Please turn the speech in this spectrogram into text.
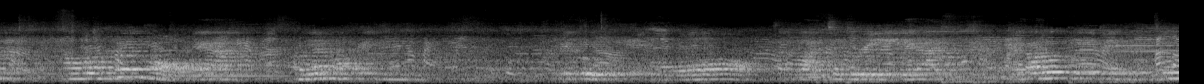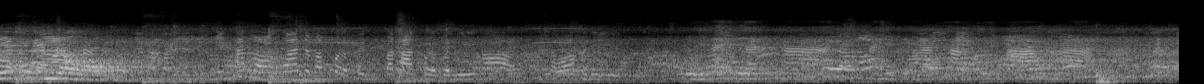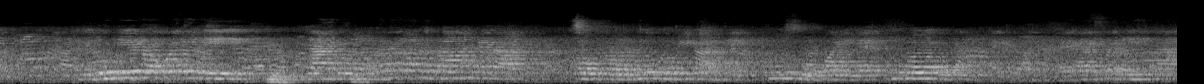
ทองม้วนเครื่องหอมนะคะขออนุญาตน้องเป็นเป็นกลุ่มโอ้จังหวัดชลบุรีนะคะแล้วก็รูปนี้เป็นรูปของท่านรอง จริงท่านรองว่าจะมาเปิดเป็นประธานเปิดวันนี้ก็แต่ว่าพอดี ให้เดือนค่ะ อันนี้เป็นงานทำที่เท้าค่ะ ในรูปนี้เราก็จะมียาดมท่านบ้านนะคะชมรมเพื่อคนพิการเด็กผู้สูงวัยและผู้ด้อยโอกาสแตกต่างนะคะสวัสดีค่ะ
